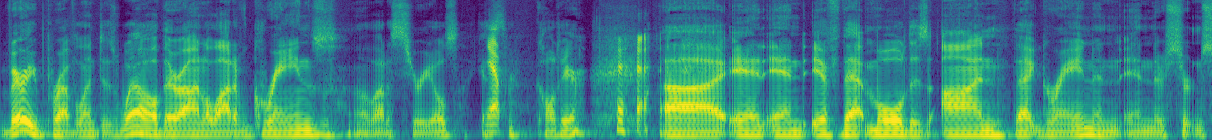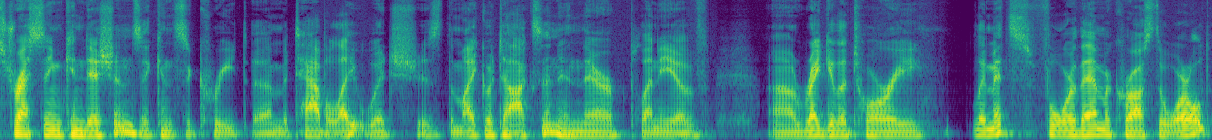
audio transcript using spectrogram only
very prevalent as well. They're on a lot of grains, a lot of cereals, I guess Yep. they're called here. uh, and and if that mold is on that grain and, and there's certain stressing conditions, it can secrete a metabolite, which is the mycotoxin, and there are plenty of uh, regulatory limits for them across the world.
